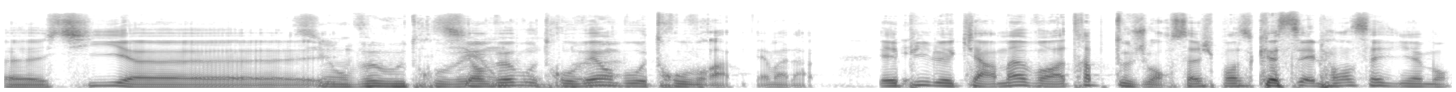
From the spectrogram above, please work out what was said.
euh, si, euh, Si on veut vous trouver, si on veut on- vous on trouver, on vous trouvera. Et voilà. Et puis le karma vous rattrape toujours. Ça, je pense que c'est l'enseignement.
